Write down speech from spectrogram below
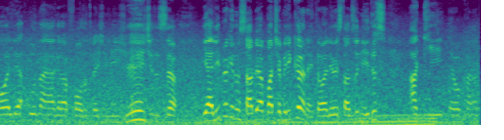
Olha o Niagara Falls atrás de mim, gente do céu. E ali, pra quem não sabe, é a parte americana. Então ali é os Estados Unidos, aqui é o Canadá.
